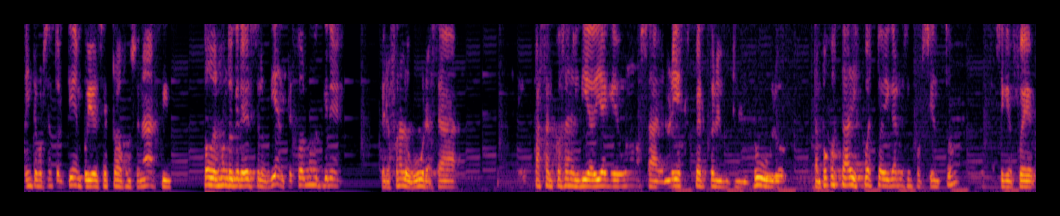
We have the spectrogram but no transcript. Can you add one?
el 20% del tiempo, yo decía esto va a funcionar. Si todo el mundo quiere verse los dientes, todo el mundo quiere. Pero fue una locura. O sea, pasan cosas en el día a día que uno no sabe. No eres experto en el, en el rubro. Tampoco estaba dispuesto a dedicarme 100%. Así que fue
